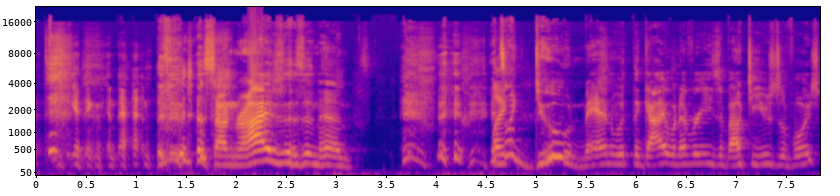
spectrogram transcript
beginning and end. The sun rises and ends. It's Like- like, Dune, man, with the guy whenever he's about to use the voice.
